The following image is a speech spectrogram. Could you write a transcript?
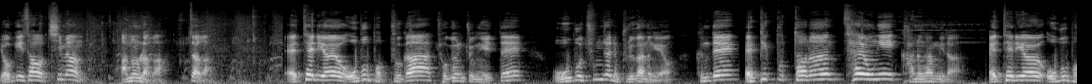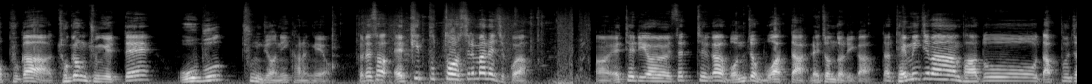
여기서 치면 안 올라가 숫자가. 에테리얼 오브 버프가 적용 중일 때 오브 충전이 불가능해요. 근데 에픽부터는 사용이 가능합니다. 에테리얼 오브 버프가 적용 중일 때 오브 충전이 가능해요. 그래서 에픽부터 쓸만해질 거야. 어, 에테리얼 세트가 먼저 모았다 레전더리가. 데미지만 봐도 나쁘지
